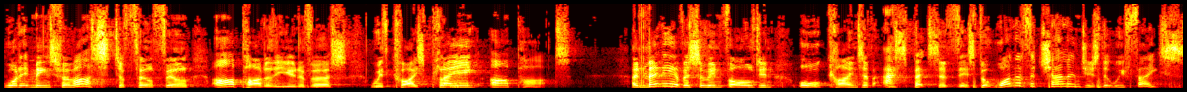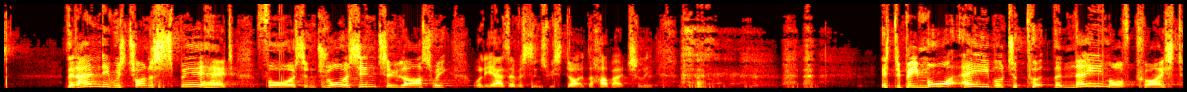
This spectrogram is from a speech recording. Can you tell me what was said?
what it means for us to fulfill our part of the universe with Christ, playing our part. And many of us are involved in all kinds of aspects of this. But one of the challenges that we face, that Andy was trying to spearhead for us and draw us into last week, well, he has ever since we started the hub, actually, is to be more able to put the name of Christ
